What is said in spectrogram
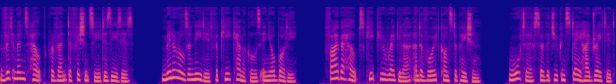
vitamins help prevent deficiency diseases, minerals are needed for key chemicals in your body, fiber helps keep you regular and avoid constipation, water so that you can stay hydrated,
